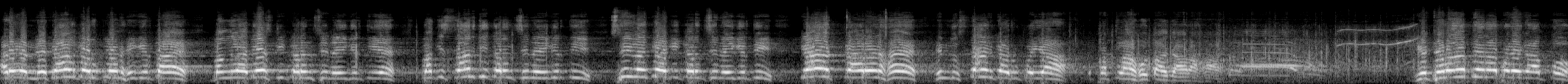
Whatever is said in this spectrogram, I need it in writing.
अरे अगर नेपाल का रुपया नहीं गिरता है, बांग्लादेश की करेंसी नहीं गिरती है, पाकिस्तान की करेंसी नहीं गिरती, श्रीलंका की करेंसी नहीं गिरती। क्या कारण है? हिंदुस्तान का रुपया पतला होता जा रहा है। ये जवाब देना पड़ेगा आपको।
